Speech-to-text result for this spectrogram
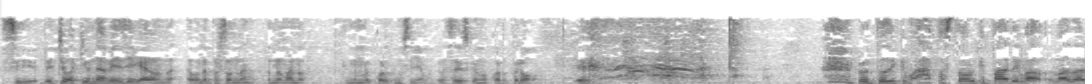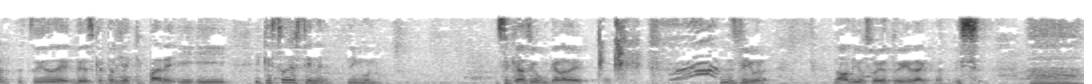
Sí, de hecho aquí una vez llegaron a una persona, un hermano, que no me acuerdo cómo se llama, gracias a Dios que no me acuerdo, pero... eh, pero entonces como, ah, pastor, qué padre, va, va a dar estudio de, de escatología, qué padre. ¿Y, y, ¿Y qué estudios tiene? Ninguno. Se queda así con cara de... desfigura. No, digo, soy autodidacta. Dice, ah...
